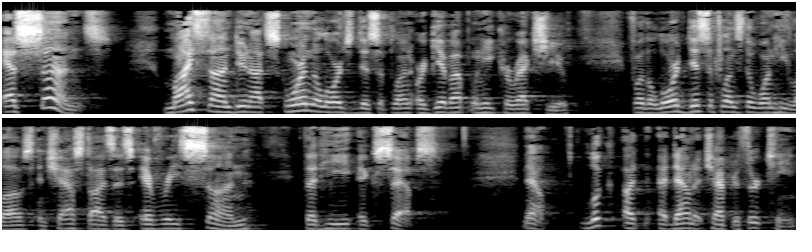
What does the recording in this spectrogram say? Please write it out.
as sons. My son, do not scorn the Lord's discipline or give up when he corrects you. For the Lord disciplines the one he loves and chastises every son that he accepts. Now, look at, at, down at chapter 13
